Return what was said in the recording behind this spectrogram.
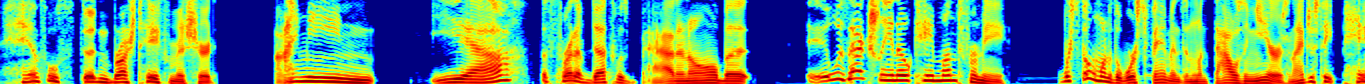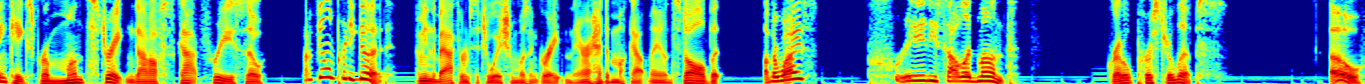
Hansel stood and brushed hay from his shirt. I mean, yeah, the threat of death was bad and all, but it was actually an okay month for me. We're still in one of the worst famines in 1,000 years, and I just ate pancakes for a month straight and got off scot free, so I'm feeling pretty good. I mean, the bathroom situation wasn't great in there. I had to muck out my own stall, but otherwise, pretty solid month. Gretel pursed her lips. Oh,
